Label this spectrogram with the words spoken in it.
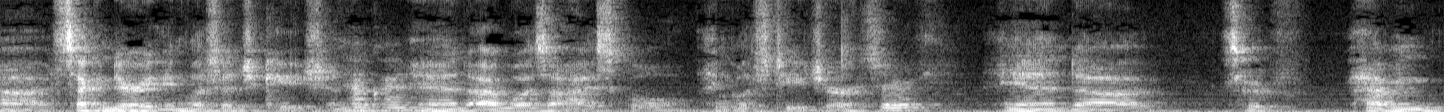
uh, secondary English education, Okay. and I was a high school English teacher. sure? and uh, sort of having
